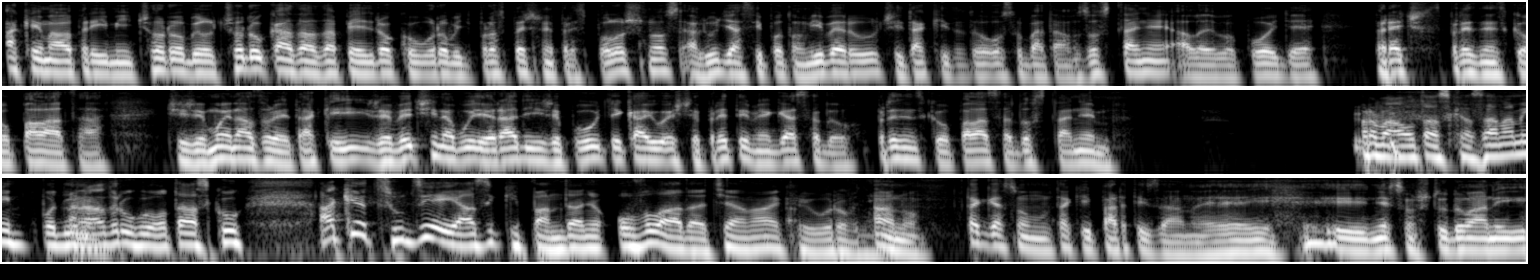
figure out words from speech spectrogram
aké mal príjmy, čo robil, čo dokázal za 5 rokov urobiť prospešné pre spoločnosť a ľudia si potom vyberú, či takýto osoba tam zostane, alebo pôjde preč z prezidentského paláca. Čiže môj názor je taký, že väčšina bude radi, že poutekajú ešte predtým, jak ja sa do prezidentského paláca dostanem. Prvá otázka za nami, poďme ano. na druhú otázku. Aké cudzie jazyky, pán Daňo, ovládate a na akej úrovni? Áno, tak ja som taký partizán, hej. nie som študovaný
